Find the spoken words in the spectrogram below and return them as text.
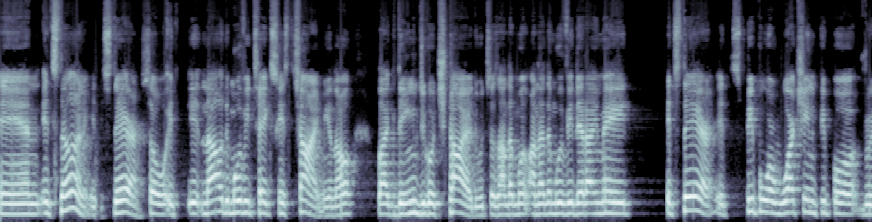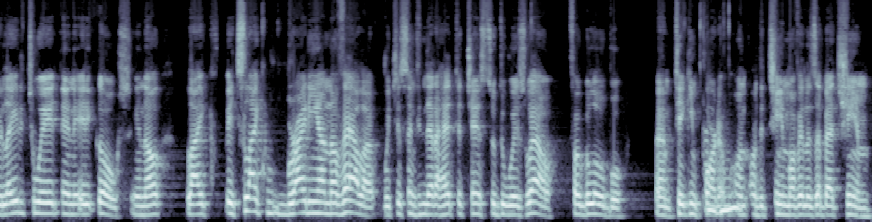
And it's done. It's there. So it, it now the movie takes its time. You know, like the Indigo Child, which is another another movie that I made. It's there. It's people are watching, people are related to it, and it goes. You know, like it's like writing a novella, which is something that I had the chance to do as well for Globo, um, taking part Mhm. of, on, on the team of Elizabeth Jhin.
